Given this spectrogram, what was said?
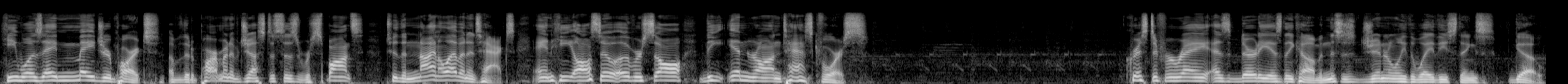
He was a major part of the Department of Justice's response to the 9 11 attacks, and he also oversaw the Enron task force. Christopher Wray as dirty as they come, and this is generally the way these things go.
